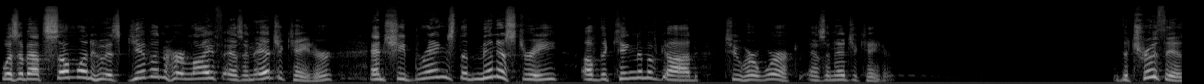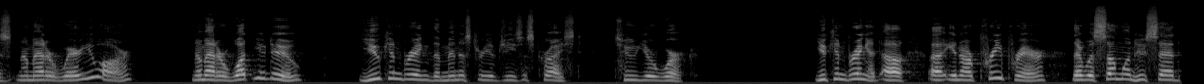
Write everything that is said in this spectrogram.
was about someone who has given her life as an educator and she brings the ministry of the kingdom of God to her work as an educator. The truth is, no matter where you are, no matter what you do, you can bring the ministry of Jesus Christ to your work. You can bring it. Uh, uh, in our pre prayer, there was someone who said,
